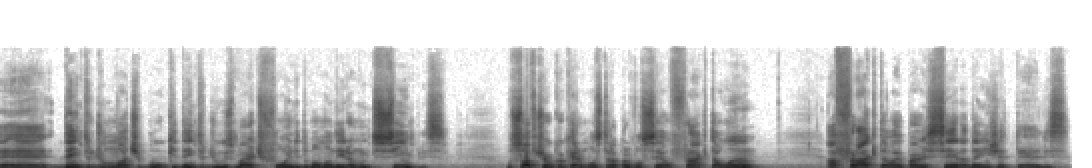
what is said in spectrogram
é, é dentro de um notebook, dentro de um smartphone, de uma maneira muito simples. O software que eu quero mostrar para você é o Fractal One. A Fractal é parceira da Ingeteles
